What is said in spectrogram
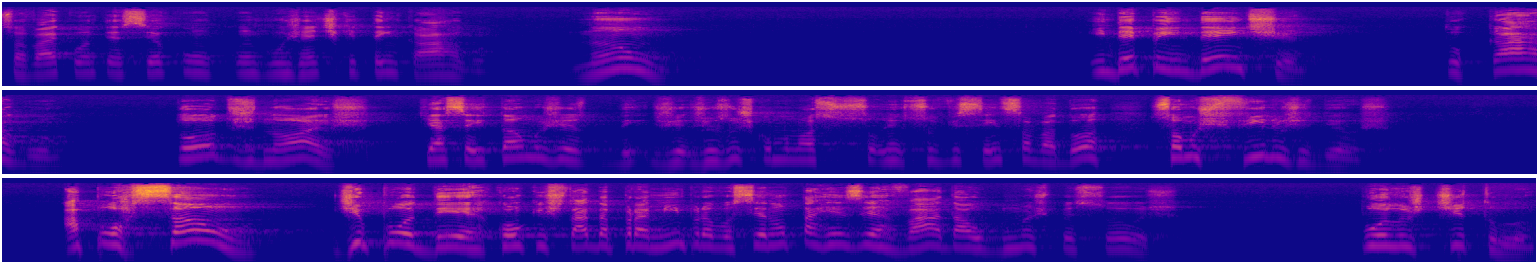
só vai acontecer com, com, com gente que tem cargo. Não. Independente do cargo, todos nós que aceitamos Jesus como nosso suficiente Salvador, somos filhos de Deus. A porção de poder conquistada para mim e para você não está reservada a algumas pessoas, pelo título,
